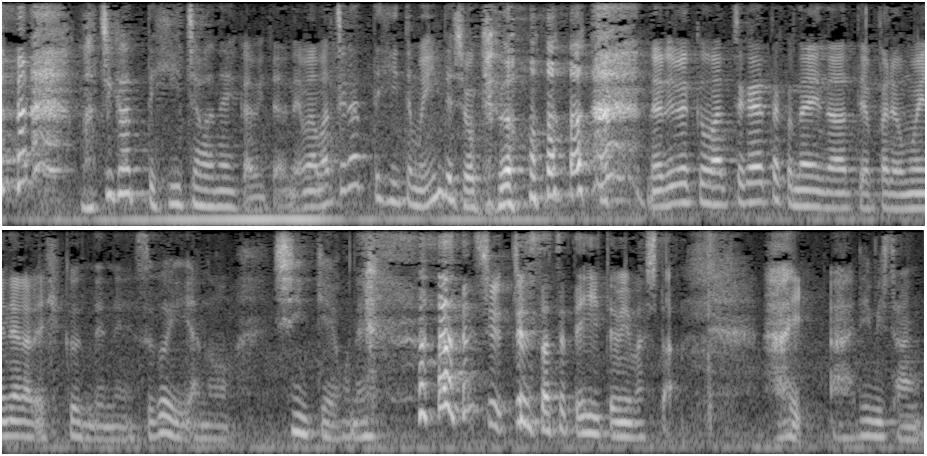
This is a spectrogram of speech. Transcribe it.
間違って弾いちゃわないかみたいなね、まあ、間違って弾いてもいいんでしょうけど なるべく間違えたくないなってやっぱり思いながら弾くんでねすごいあの神経をね 集中させて弾いてみました。はい。あリミさん。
